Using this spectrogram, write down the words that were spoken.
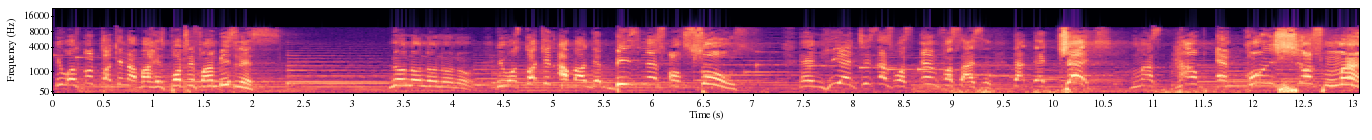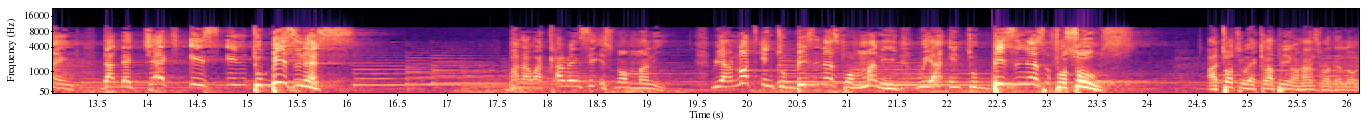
He was not talking about his poultry farm business. No, no, no, no, no. He was talking about the business of souls. And here Jesus was emphasizing that the church must have a conscious mind that the church is into business. But our currency is not money. We are not into business for money, we are into business for souls. I thought you were clapping your hands for the Lord.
